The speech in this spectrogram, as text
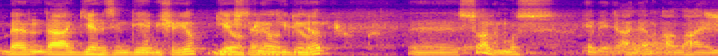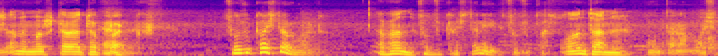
ben daha gencim diye bir şey yok. Gençlere yok, gidiyor. yok. Ee, sonumuz ebedi alem. Allah hayırlı. Sanımız kara toprak. Evet. Çocuk kaç tane vardı? Efendim, Çocuk kaç taneydi çocuklar? 10 tane. 10 tane maşallah.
